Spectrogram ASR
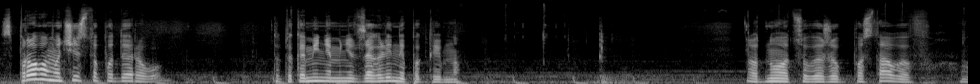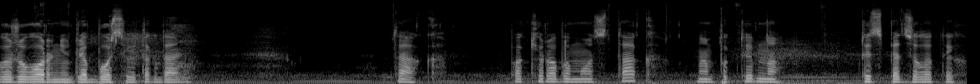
Спробуємо чисто по дереву. Тобто каміння мені взагалі не потрібно. Одну цю вежу поставив, вежу воронів для босів і так далі. Так. Поки робимо ось так, нам потрібно 35 золотих.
